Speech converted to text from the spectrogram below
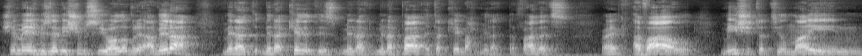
שמא יש בזה משום סיוע לעוברי עבירה. מרקדת מנפה את הקמח מן הכנפה, that's right? אבל מי שתטיל מים,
